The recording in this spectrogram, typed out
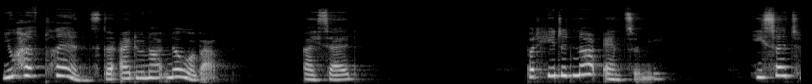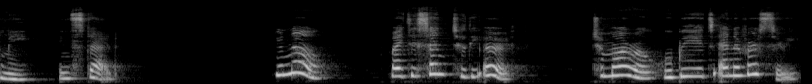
You have plans that I do not know about, I said. But he did not answer me. He said to me instead, You know, my descent to the earth Tomorrow will be its anniversary.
